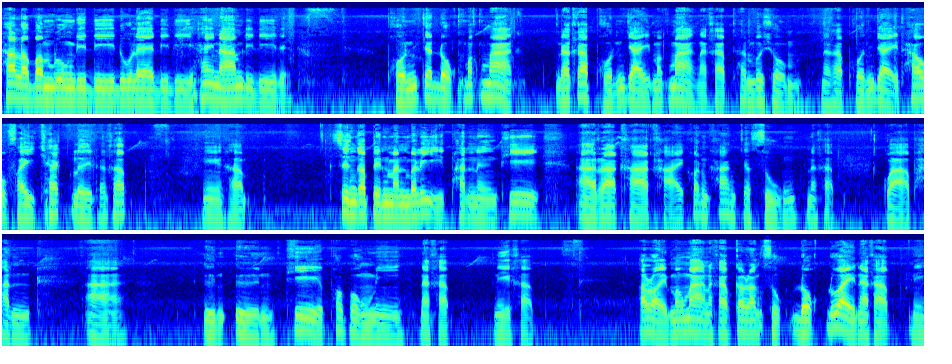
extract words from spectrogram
ถ้าเราบำรุงดีๆ ดูแลดีๆ ให้น้ำดีๆเนี่ยผลจะดกมากๆ แล้วก็ผลใหญ่มากๆนะครับ ท่านผู้ชมนะครับ ผลใหญ่เท่าไฟแช็กเลยนะครับ นี่ครับ ซึ่งก็เป็นมันเบอรี่อีกพันหนึ่งที่ราคาขายค่อนข้างจะสูงนะครับ กว่าพันออื่นๆที่พ่อพงมีนะครับ นี่ครับ อร่อยมาก ๆ นะครับกำลังสุกดกด้วยนะครับนี่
